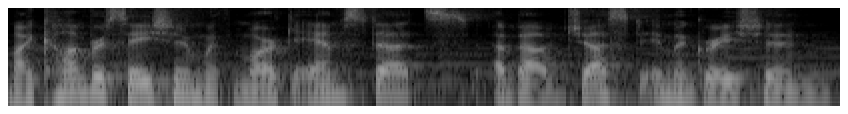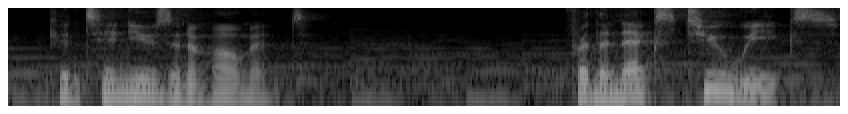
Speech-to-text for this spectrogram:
My conversation with Mark Amstutz about just immigration continues in a moment. For the next two weeks,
